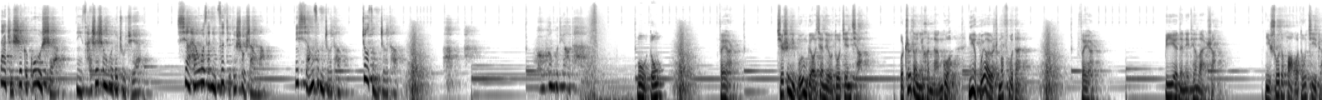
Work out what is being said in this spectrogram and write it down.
那只是个故事，你才是生活的主角，线还握在你自己的手上呢。你想怎么折腾就怎么折腾，我忘不掉的。木冬，菲儿，其实你不用表现的有多坚强，我知道你很难过，你也不要有什么负担。菲儿，毕业的那天晚上。你说的话我都记着，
